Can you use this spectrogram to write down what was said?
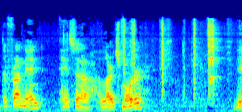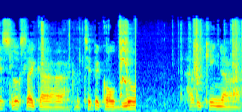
The front end has a, a large motor. This looks like uh, the typical blue Hobby King uh,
